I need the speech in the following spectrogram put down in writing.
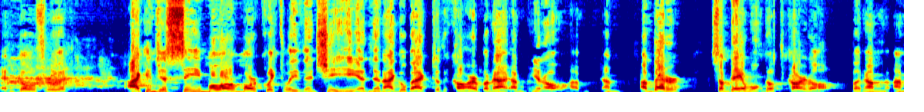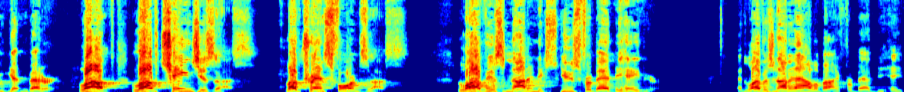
and go through it. I can just see more and more quickly than she, and then I go back to the car. But I, am you know, I'm, I'm, I'm better. Someday I won't go to the car at all, but I'm, I'm getting better. Love, love changes us. Love transforms us. Love is not an excuse for bad behavior. And love is not an alibi for bad behavior.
